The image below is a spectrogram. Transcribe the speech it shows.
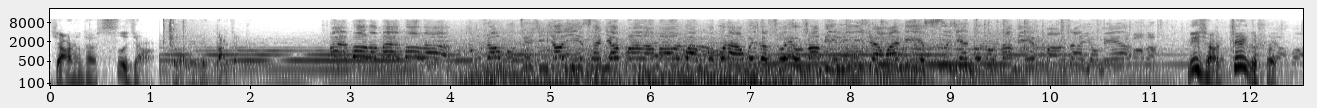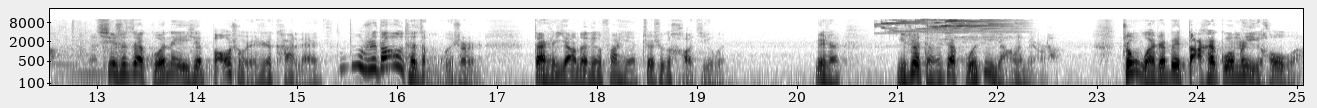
加上他四家得了这大奖章。卖爆了，卖爆了！工商部最新消息：参加巴拿马万国博览会的所有商品遴选完毕，四千多种商品榜上有名。你想这个事儿？其实，在国内一些保守人士看来，不知道他怎么回事呢。但是杨德林发现这是个好机会，为啥？你这等于在国际扬了名了。中国这被打开国门以后啊，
